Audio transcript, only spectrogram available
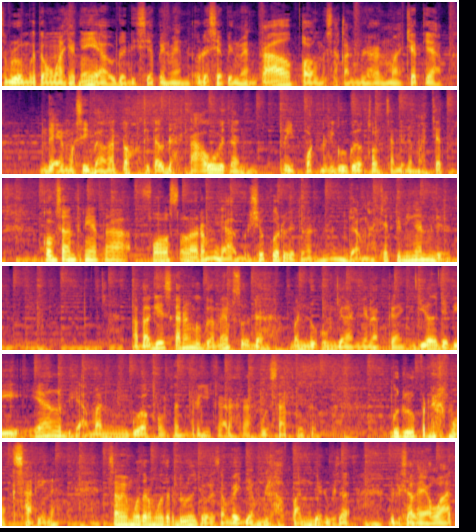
sebelum ketemu macetnya ya udah disiapin men udah siapin mental. Kalau misalkan beneran macet ya nggak emosi banget toh kita udah tahu gitu kan report dari Google kalau misalnya ada macet. Kalau misalnya ternyata false alarm ya bersyukur gitu kan nggak macet geningan gitu. Apalagi sekarang Google Maps sudah mendukung jalan genap ganjil jadi ya lebih aman gue kalau misalnya pergi ke arah arah pusat gitu. Gue dulu pernah mau ke Sarina sampai muter-muter dulu coba sampai jam 8 biar bisa biar bisa lewat.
